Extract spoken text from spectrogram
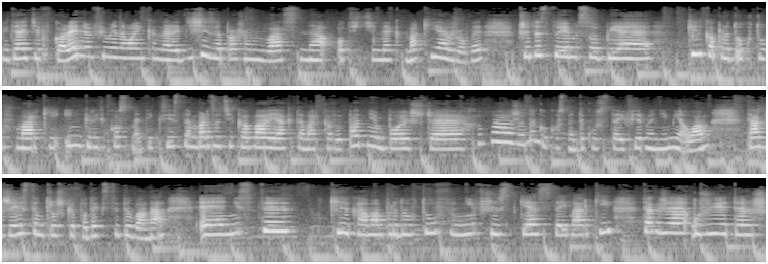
witajcie w kolejnym filmie na moim kanale. Dzisiaj zapraszam Was na odcinek makijażowy. Przetestujemy sobie kilka produktów marki Ingrid Cosmetics. Jestem bardzo ciekawa, jak ta marka wypadnie, bo jeszcze chyba żadnego kosmetyku z tej firmy nie miałam, także jestem troszkę podekscytowana. E, niestety kilka mam produktów, nie wszystkie z tej marki, także użyję też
